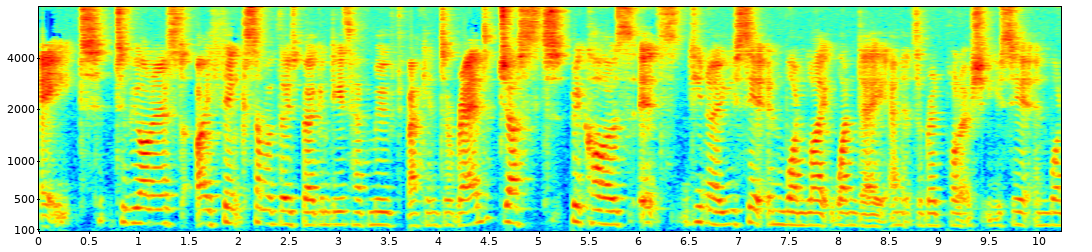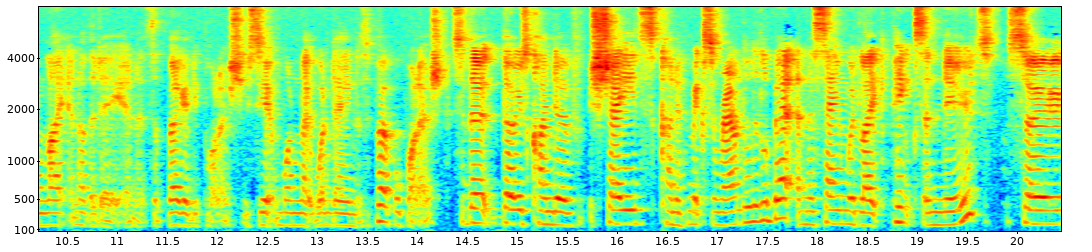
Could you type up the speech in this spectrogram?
8. To be honest, I think some of those burgundies have moved back into red just because it's, you know, you see it in one light one day and it's a red polish. You see it in one light another day and it's a burgundy polish. You see it in one light one day and it's a purple polish. So the, those kind kind of shades kind of mix around a little bit and the same with like pinks and nudes. So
